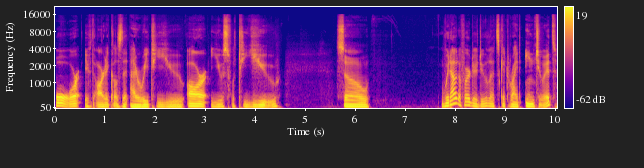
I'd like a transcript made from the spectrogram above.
or if the articles that I read to you are useful to you. So, without further ado, let's get right into it.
